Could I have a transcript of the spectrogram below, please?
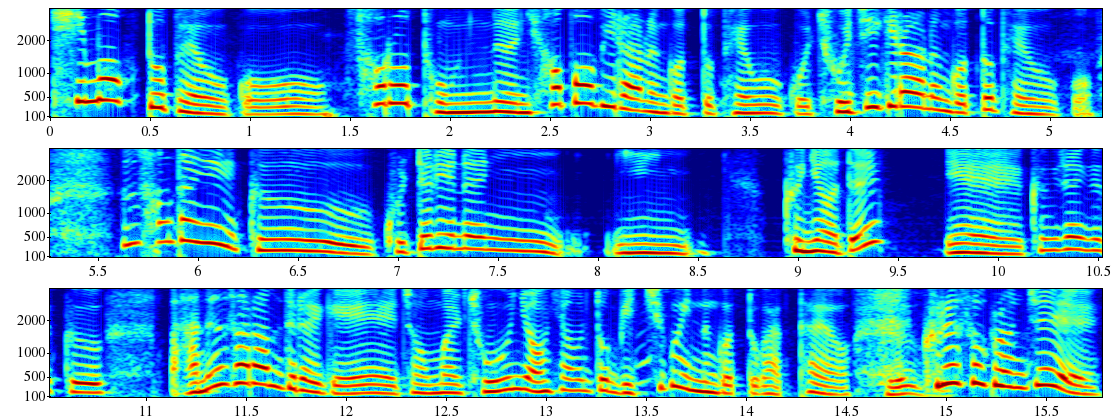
팀워크도 배우고 서로 돕는 협업이라는 것도 배우고 조직이라는 것도 배우고 그래서 상당히 그 골 때리는 이 그녀들 예 굉장히 그 많은 사람들에게 정말 좋은 영향을 또 미치고 있는 것도 같아요. 그래서 그런지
